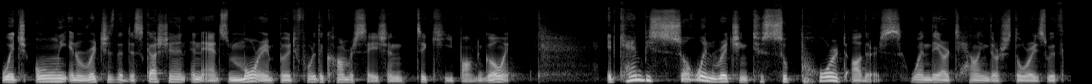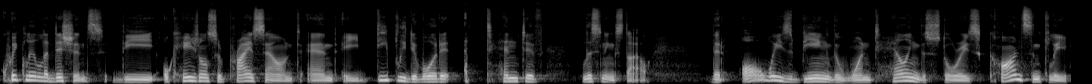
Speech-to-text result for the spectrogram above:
which only enriches the discussion and adds more input for the conversation to keep on going. It can be so enriching to support others when they are telling their stories with quick little additions, the occasional surprise sound, and a deeply devoted, attentive listening style. That always being the one telling the stories constantly,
